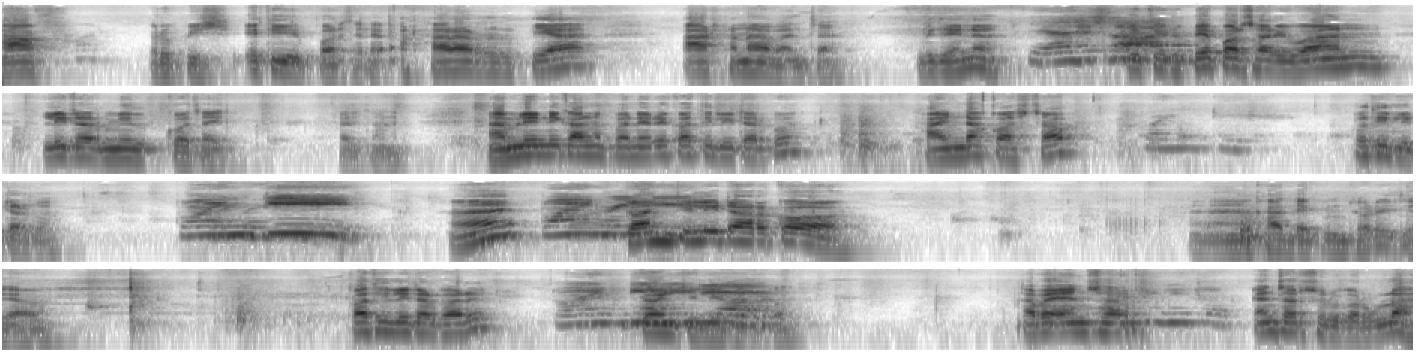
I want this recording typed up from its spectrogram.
half rupees यति पर्छ अरे। अठार रुपियाँ आठ आना भन्छ। बुझ्यो होइन? Yes, यति. रुपियाँ पर्छ अरे वान लिटर मिल्कको चाहिँ। हामीले निकाल्नु पर्ने अरे कति लिटरको? Find the cost of. कति लिटरको. ट्वेन्टी लिटरको। आँखा देख्नु छोडै थियो अब। कति लिटरको अरे. ट्वेन्टी लिटरको अब एन्सर एन्सर सुरु गरौँ ल.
